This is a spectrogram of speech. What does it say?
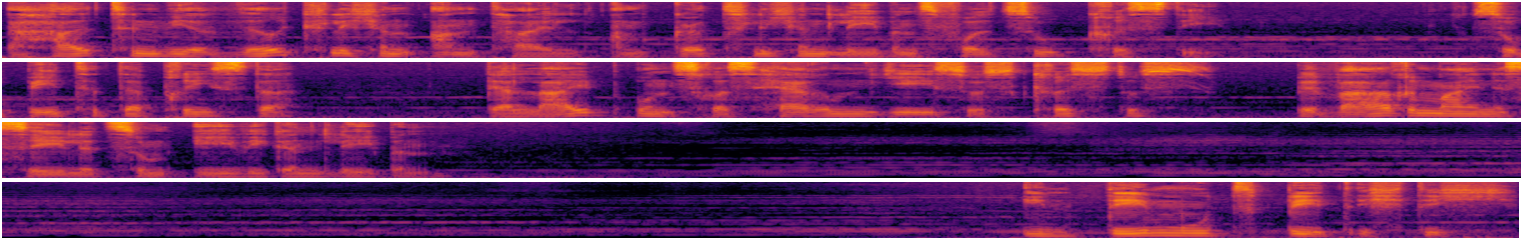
erhalten wir wirklichen Anteil am göttlichen Lebensvollzug Christi. So betet der Priester, der Leib unseres Herrn Jesus Christus bewahre meine Seele zum ewigen Leben. In Demut bet ich dich,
